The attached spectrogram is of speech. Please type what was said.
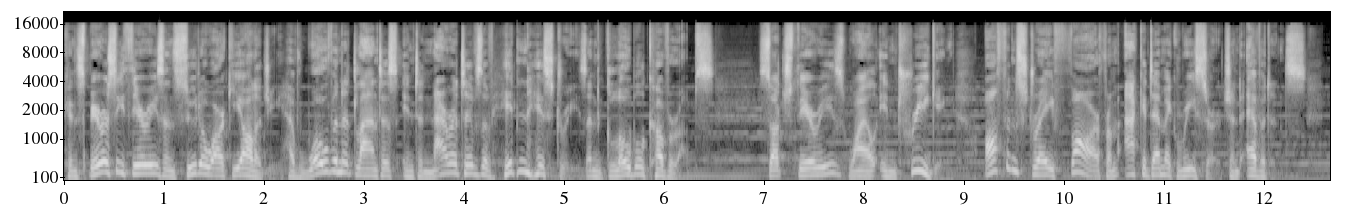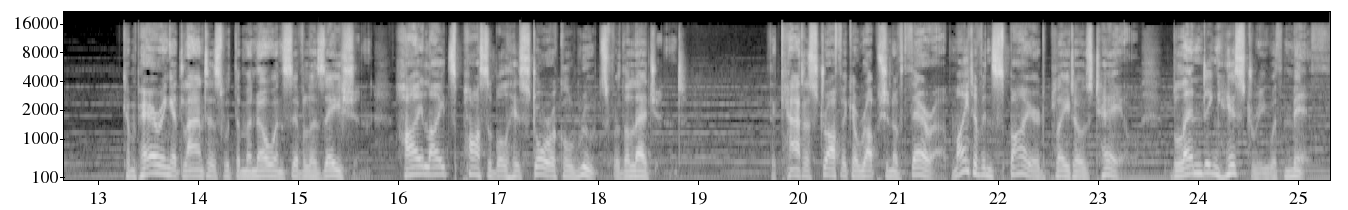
Conspiracy theories and pseudo-archaeology have woven Atlantis into narratives of hidden histories and global cover-ups. Such theories, while intriguing, often stray far from academic research and evidence. Comparing Atlantis with the Minoan civilization highlights possible historical roots for the legend. The catastrophic eruption of Thera might have inspired Plato's tale, blending history with myth.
